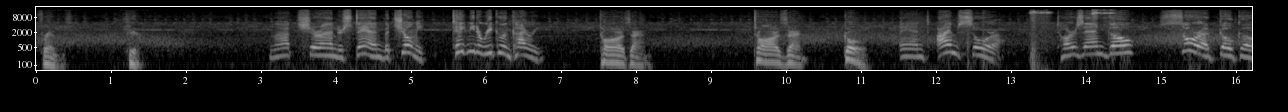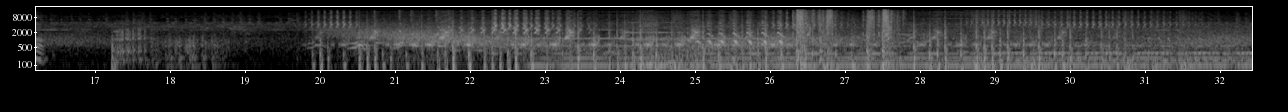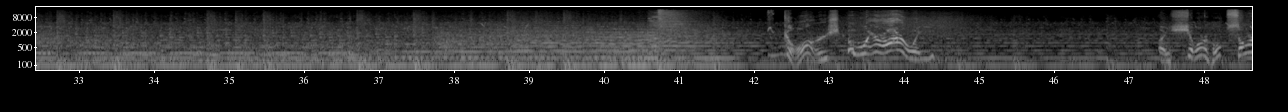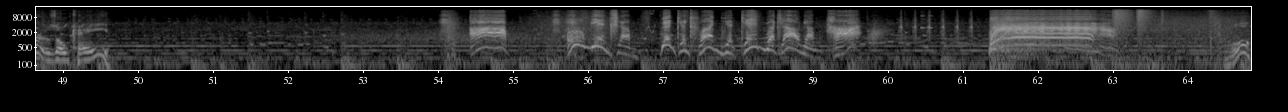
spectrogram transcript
Friends. Here. Not sure I understand, but show me. Take me to Riku and Kairi. Tarzan. Tarzan. Go. And I'm Sora. Tarzan go, Sora go go. I sure hope Sora's okay. Ah, who needs them? We can find the kid without them, huh? Oh,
